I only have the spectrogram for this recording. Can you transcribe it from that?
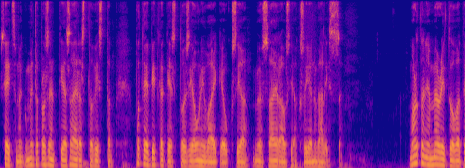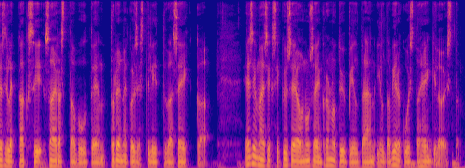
70 prosenttia sairastavista potee pitkäkestoisia univaikeuksia myös sairausjaksojen välissä. Morton ja Murray tuovat esille kaksi sairastavuuteen todennäköisesti liittyvää seikkaa. Ensimmäiseksi kyse on usein kronotyypiltään iltavirkuista henkilöistä –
